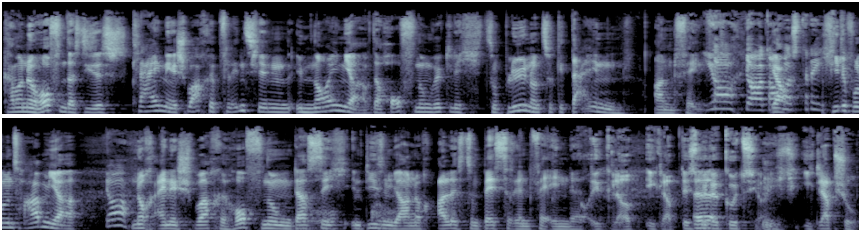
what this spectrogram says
kann man nur hoffen, dass dieses kleine, schwache Pflänzchen im neuen Jahr der Hoffnung wirklich zu blühen und zu gedeihen anfängt. Ja, ja, da Ja, hast recht. viele von uns haben ja Ja. noch eine schwache Hoffnung, dass sich in diesem Jahr noch alles zum Besseren verändert. Ja, ich glaube, ich glaub, das Äh, wird gut. Ja, ich, ich glaube schon.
